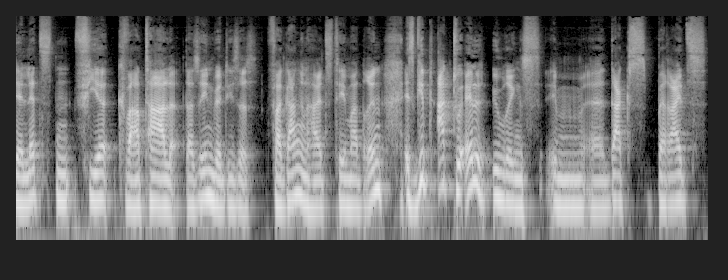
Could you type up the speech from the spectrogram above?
der letzten vier Quartale. Da sehen wir dieses Vergangenheitsthema drin. Es gibt aktuell übrigens im äh, DAX bereits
